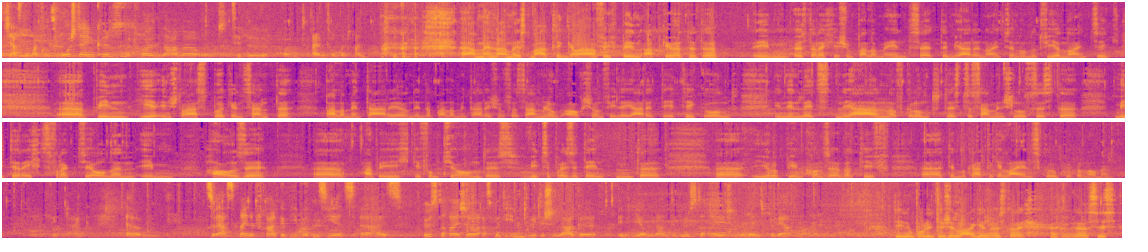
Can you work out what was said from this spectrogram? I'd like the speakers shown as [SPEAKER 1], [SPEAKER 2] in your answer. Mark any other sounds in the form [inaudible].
[SPEAKER 1] Sich erst noch mal kurz vorstellen könnten mit vollem Name und Titel und allem drum und dran. [laughs]
[SPEAKER 2] ja, mein Name ist Martin Graf. Ich bin Abgeordneter im österreichischen Parlament seit dem Jahre 1994. Äh, bin hier in Straßburg entsandter Parlamentarier und in der Parlamentarischen Versammlung auch schon viele Jahre tätig und in den letzten Jahren aufgrund des Zusammenschlusses der Mitte-Rechts-Fraktionen im Hause äh, habe ich die Funktion des Vizepräsidenten der äh, European Conservative äh, Democratic Alliance Group übernommen.
[SPEAKER 1] Vielen Dank. Ähm, zuerst meine Frage, wie würden Sie jetzt äh, als Österreicher erstmal die innenpolitische Lage in Ihrem Land, in Österreich, im Moment bewerten?
[SPEAKER 2] Die innenpolitische Lage in ja. Österreich, [laughs] das ist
